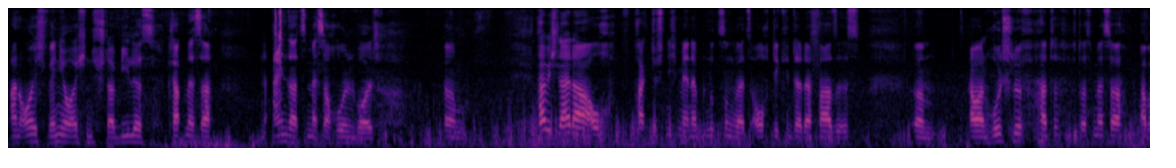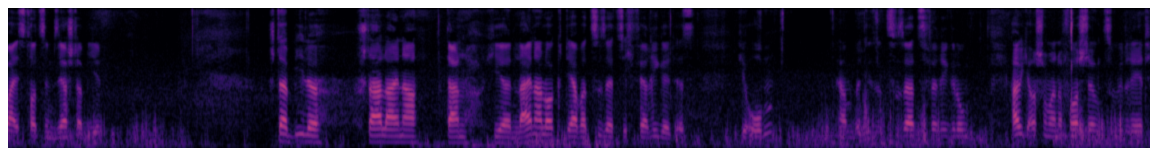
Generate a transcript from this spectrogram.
an euch, wenn ihr euch ein stabiles Klappmesser, ein Einsatzmesser holen wollt. Ähm, Habe ich leider auch praktisch nicht mehr in der Benutzung, weil es auch dick hinter der Phase ist. Ähm, aber ein Hohlschliff hat das Messer, aber ist trotzdem sehr stabil. Stabile Starliner, dann hier ein Linerlock, der aber zusätzlich verriegelt ist. Hier oben haben wir diese Zusatzverriegelung. Habe ich auch schon mal eine Vorstellung zugedreht.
